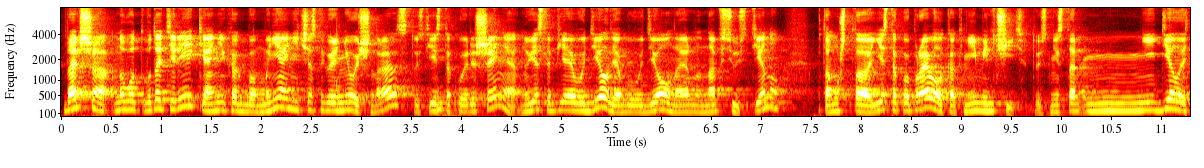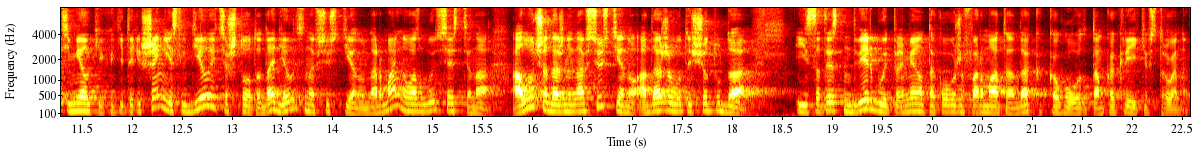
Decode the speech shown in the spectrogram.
Дальше, ну вот, вот эти рейки, они как бы, мне они, честно говоря, не очень нравятся, то есть есть такое решение, но если бы я его делал, я бы его делал, наверное, на всю стену, потому что есть такое правило, как не мельчить, то есть не, не делайте мелкие какие-то решения, если делаете что-то, да, делайте на всю стену, нормально у вас будет вся стена, а лучше даже не на всю стену, а даже вот еще туда, и, соответственно, дверь будет примерно такого же формата, да, как какого-то там, как рейки встроена.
